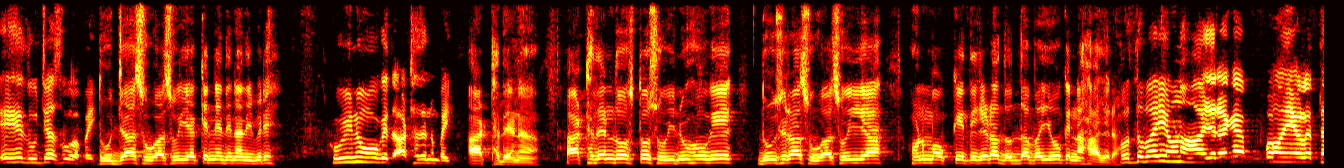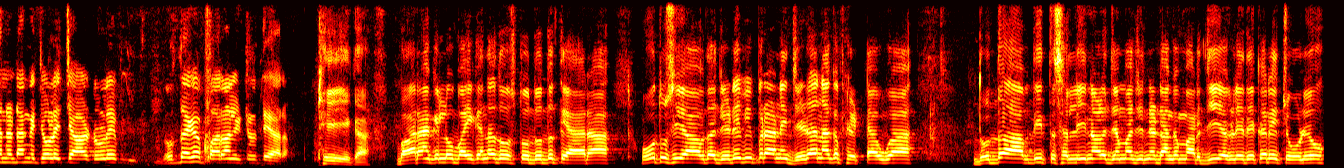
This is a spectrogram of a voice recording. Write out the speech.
ਇਹ ਦੂਜਾ ਸੂਆ ਬਾਈ। ਦੂਜਾ ਸੂਆ ਸੂਈ ਆ ਕਿੰਨੇ ਦਿਨਾਂ ਦੀ ਵੀਰੇ? ਹੋਈ ਨੂੰ ਹੋ ਗਏ 8 ਦਿਨ ਬਾਈ। 8 ਦਿਨ। 8 ਦਿਨ ਦੋਸਤੋ ਸੂਈ ਨੂੰ ਹੋ ਗਏ। ਦੂਸਰਾ ਸੂਆ ਸੂਈ ਆ। ਹੁਣ ਮੌਕੇ ਤੇ ਜਿਹੜਾ ਦੁੱਧ ਆ ਬਾਈ ਉਹ ਕਿੰਨਾ ਹਾਜ਼ਰ ਆ? ਦੁੱਧ ਬਾਈ ਹੁਣ ਹਾਜ਼ਰ ਹੈਗਾ ਭਾਵੇਂ ਅਗਲੇ ਤਿੰਨ ਡੰਗ ਚੋਲੇ ਚਾਰ ਡੋਲੇ ਦੁੱਧ ਹੈਗਾ 12 ਲੀਟਰ ਤਿਆਰ। ਠੀਕ ਆ। 12 ਕਿਲੋ ਬਾਈ ਕਹਿੰਦਾ ਦੋਸਤੋ ਦੁੱਧ ਤਿਆਰ ਆ। ਉਹ ਤੁਸੀਂ ਆਪਦਾ ਜਿਹੜੇ ਵੀ ਭਰਾ ਨੇ ਜਿਹੜਾ ਨਗ ਫਿੱਟ ਆਊਗਾ ਦੁੱਧ ਆਪਦੀ ਤਸੱਲੀ ਨਾਲ ਜਮਾ ਜਿੰਨੇ ਡੰਗ ਮਰਜ਼ੀ ਅਗਲੇ ਦੇ ਘਰੇ ਚੋਲਿਓ।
